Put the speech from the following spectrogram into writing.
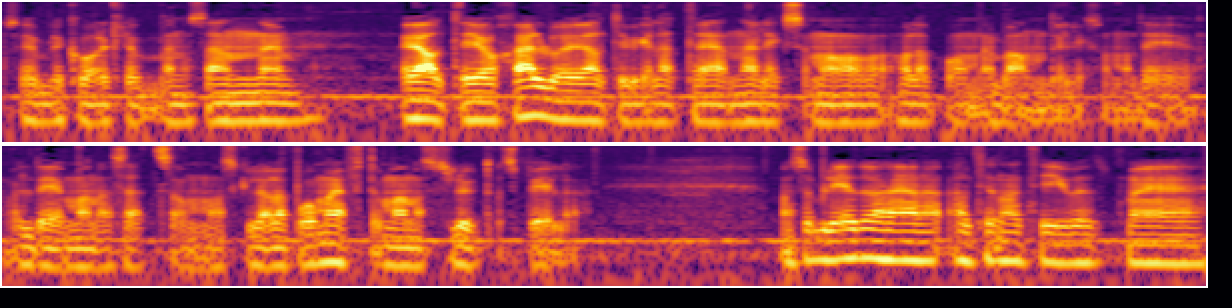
Så jag blev kvar i klubben och sen eh, jag alltid, jag själv har ju alltid velat träna liksom och hålla på med bandy liksom och det är väl det man har sett som man skulle hålla på med efter man har slutat spela. Och så blev det det här alternativet med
